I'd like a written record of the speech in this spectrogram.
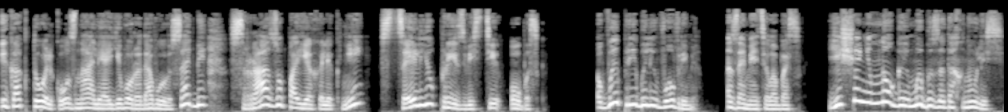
и как только узнали о его родовой усадьбе, сразу поехали к ней с целью произвести обыск. «Вы прибыли вовремя», — заметила Бесс. Еще немного, и мы бы задохнулись.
